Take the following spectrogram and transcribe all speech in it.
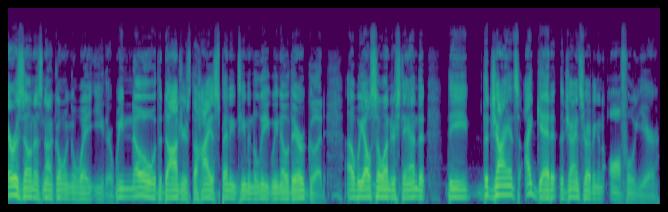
Arizona's not going away either. We know the Dodgers, the highest spending team in the league. We know they're good. Uh, we also understand that the the Giants. I get it. The Giants are having an awful year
